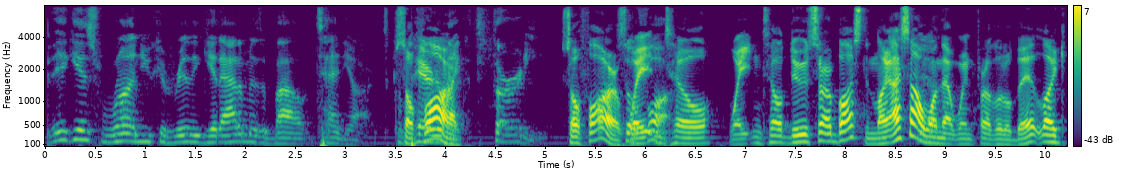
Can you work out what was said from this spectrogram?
biggest run you could really get at them is about ten yards. So compared far. to like thirty. So far, So wait far. until wait until dudes start busting. Like I saw one that went for a little bit. Like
